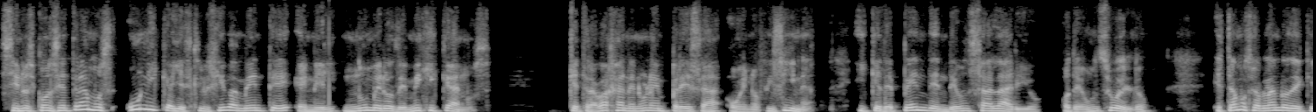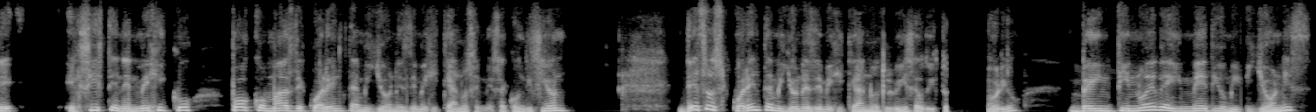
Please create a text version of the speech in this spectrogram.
Si nos concentramos única y exclusivamente en el número de mexicanos que trabajan en una empresa o en oficina y que dependen de un salario o de un sueldo, estamos hablando de que existen en México poco más de 40 millones de mexicanos en esa condición. De esos 40 millones de mexicanos, Luis Auditorio, 29 y medio millones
